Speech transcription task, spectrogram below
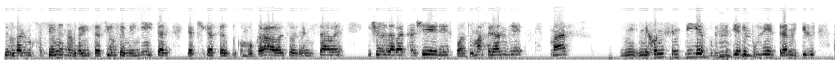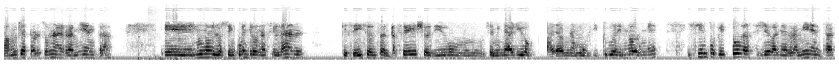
de organización en organización feminista, las chicas se autoconvocaban, se organizaban y yo daba talleres, cuanto más grande, más mejor me sentía porque sentía que pude transmitir a muchas personas herramientas. Eh, en uno de los encuentros nacional que se hizo en Santa Fe, yo di un seminario para una multitud enorme y siento que todas se llevan herramientas.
